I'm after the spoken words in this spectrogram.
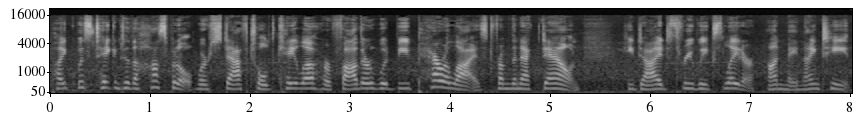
Pike was taken to the hospital where staff told Kayla her father would be paralyzed from the neck down. He died three weeks later on May 19th.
